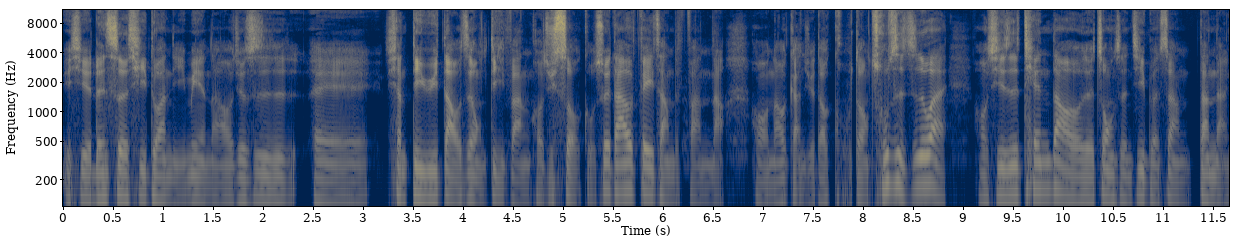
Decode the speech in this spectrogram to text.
一些人设器端里面，然后就是诶、像地狱道这种地方，哦，去受苦，所以他会非常的烦恼，哦，然后感觉到苦痛。除此之外，哦，其实天道的众生基本上，当然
